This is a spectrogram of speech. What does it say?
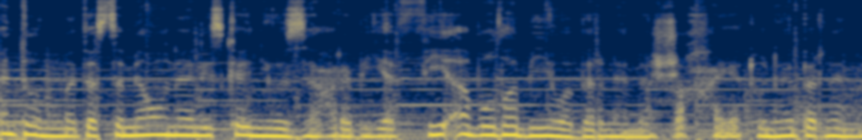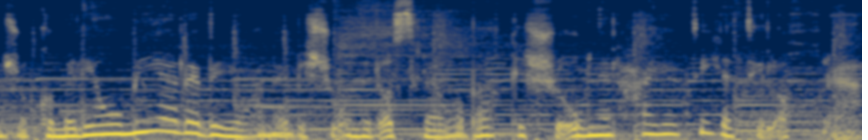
أنتم تستمعون لسكاي نيوز عربية في أبو ظبي وبرنامج حياتنا برنامجكم اليومي الذي يعنى بشؤون الأسرة وباقي الشؤون الحياتية الأخرى.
